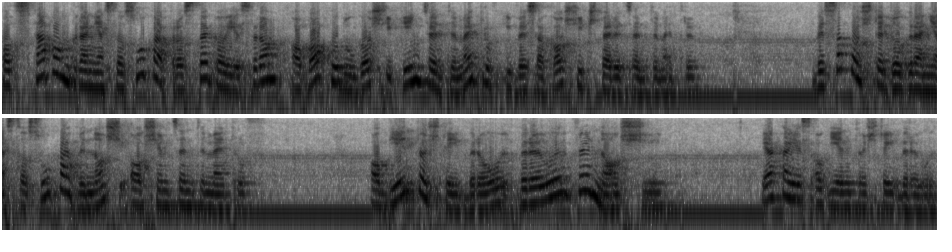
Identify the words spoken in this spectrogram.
Podstawą graniastosłupa prostego jest rąb o boku długości 5 cm i wysokości 4 cm. Wysokość tego graniastosłupa wynosi 8 cm. Objętość tej bryły, bryły wynosi... Jaka jest objętość tej bryły?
